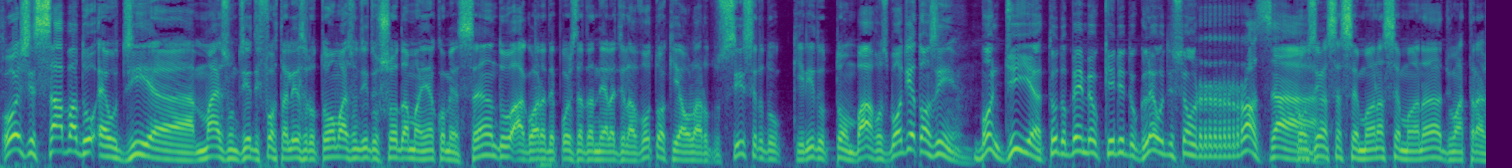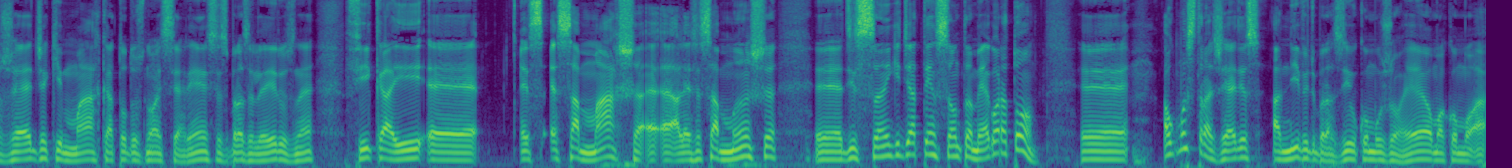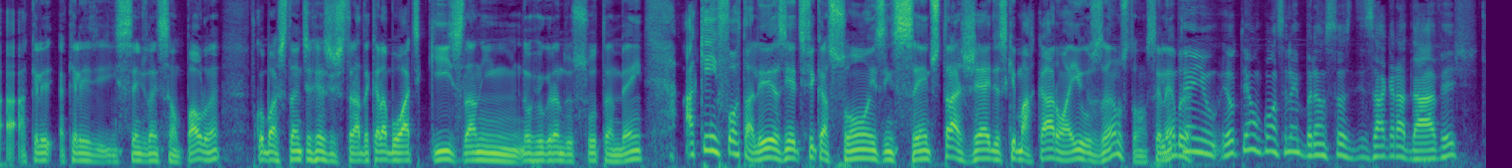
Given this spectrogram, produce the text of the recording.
Hoje, sábado, é o dia, mais um dia de Fortaleza do Tom, mais um dia do show da manhã começando. Agora, depois da Daniela de Lavô, tô aqui ao lado do Cícero, do querido Tom Barros. Bom dia, Tonzinho. Bom dia, tudo bem, meu querido Gleudson Rosa? Tonzinho, essa semana, a semana de uma tragédia que marca todos nós cearenses, brasileiros, né? Fica aí, é essa marcha, é, é, aliás, essa mancha é, de sangue e de atenção também. Agora, Tom, é, algumas tragédias a nível de Brasil, como o Joelma, como a, a, aquele, aquele incêndio lá em São Paulo, né? Ficou bastante registrado, aquela boate Kiss lá em, no Rio Grande do Sul também. Aqui em Fortaleza, em edificações, incêndios, tragédias que marcaram aí os anos, Tom, você lembra? Eu tenho, eu tenho algumas lembranças desagradáveis,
